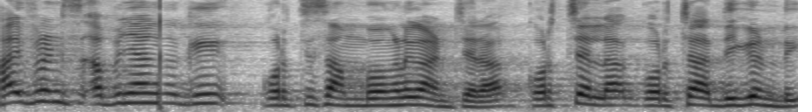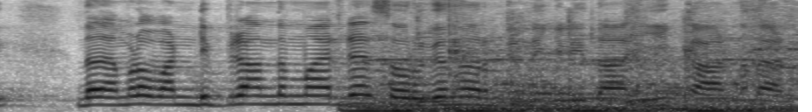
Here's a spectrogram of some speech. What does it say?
ഹായ് ഫ്രണ്ട്സ് അപ്പോൾ നിങ്ങൾക്ക് കുറച്ച് സംഭവങ്ങൾ കാണിച്ചു തരാം. കുറച്ചല്ല കുറച്ച് അധികം ഉണ്ട് ഇതാ നമ്മുടെ വണ്ടിപ്രാന്തന്മാരുടെ സ്വർഗം എന്ന് പറഞ്ഞിട്ടുണ്ടെങ്കിൽ ഇതാ ഈ കാണുന്നതാണ്.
